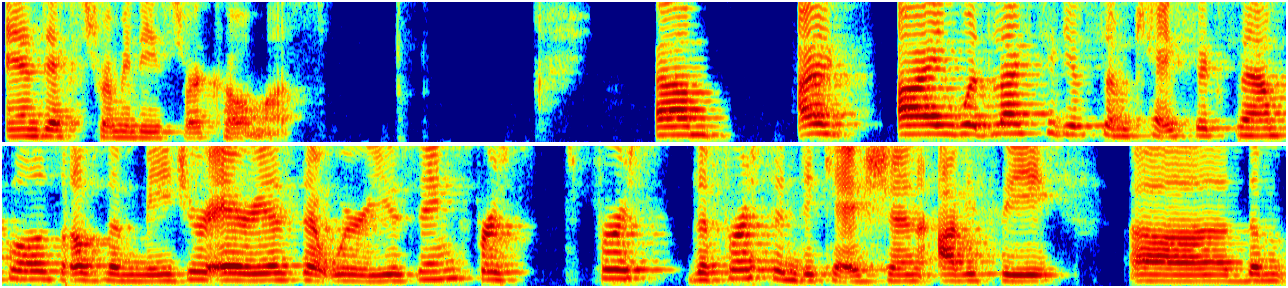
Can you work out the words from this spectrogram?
and extremity sarcomas. Um, I, I would like to give some case examples of the major areas that we're using. First, first, the first indication, obviously, uh, the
